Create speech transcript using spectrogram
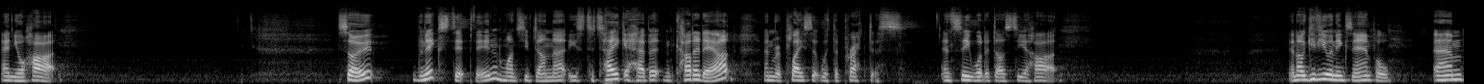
and your heart? So, the next step, then, once you've done that, is to take a habit and cut it out and replace it with a practice and see what it does to your heart. And I'll give you an example. Um,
